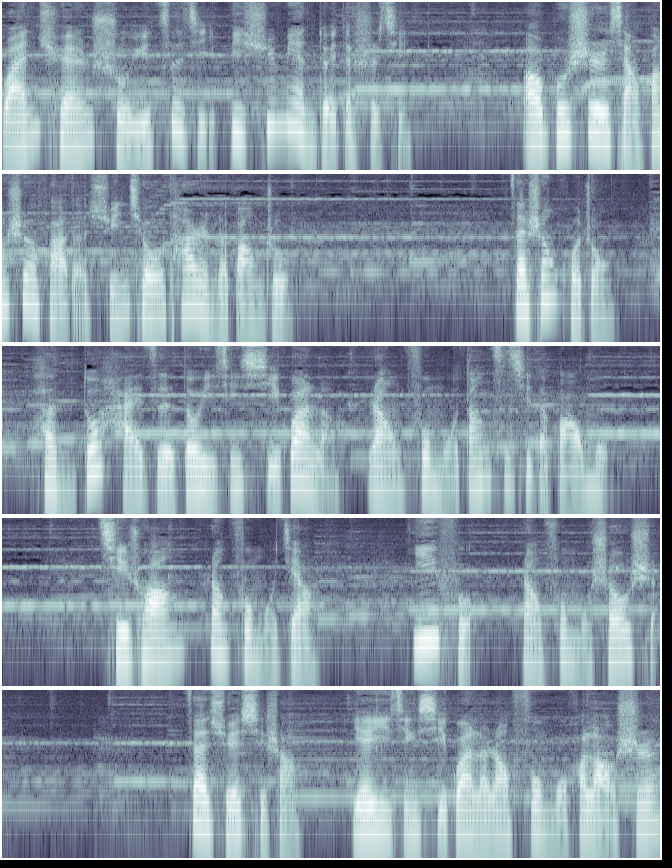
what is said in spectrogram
完全属于自己必须面对的事情，而不是想方设法的寻求他人的帮助。在生活中，很多孩子都已经习惯了让父母当自己的保姆，起床让父母叫，衣服让父母收拾。在学习上，也已经习惯了让父母和老师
